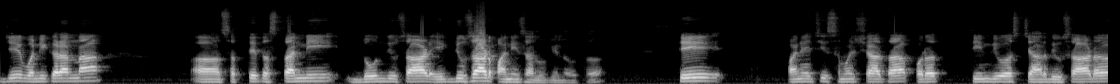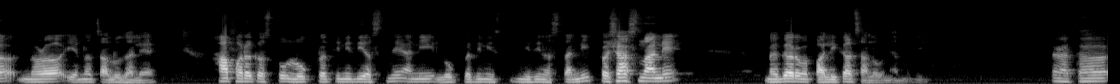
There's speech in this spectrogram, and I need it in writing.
जे वनीकरांना सत्तेत असताना दोन दिवसाआड एक दिवसाआड पाणी चालू केलं होतं ते पाण्याची समस्या आता परत तीन दिवस चार दिवसाआड नळ येणं चालू झाले आहे. हा फरक असतो लोकप्रतिनिधी असणे आणि लोकप्रतिनिधी नसताना प्रशासनाने नगरपालिका चालवण्यामध्ये. तर आता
